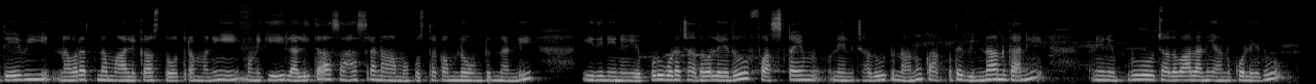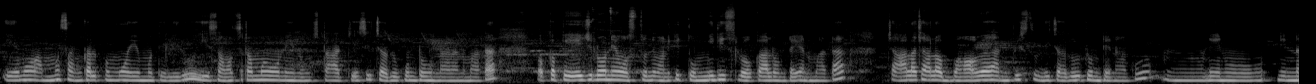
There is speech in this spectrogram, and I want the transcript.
దేవి నవరత్న మాలికా స్తోత్రం అని మనకి లలితా సహస్రనామ పుస్తకంలో ఉంటుందండి. ఇది నేను ఎప్పుడు కూడా చదవలేదు. ఫస్ట్ టైం నేను చదువుతున్నాను. కాకపోతే విన్నాను కానీ నేను ఎప్పుడూ చదవాలని అనుకోలేదు. ఏమో అమ్మ సంకల్పమో ఏమో తెలీదు. ఈ సంవత్సరము నేను స్టార్ట్ చేసి చదువుకుంటూ ఉన్నానన్నమాట. ఒక పేజీలోనే వస్తుంది మనకి తొమ్మిది శ్లోకాలు ఉంటాయి అన్నమాట చాలా చాలా బాగా అనిపిస్తుంది చదువుతుంటే నాకు. నేను నిన్న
